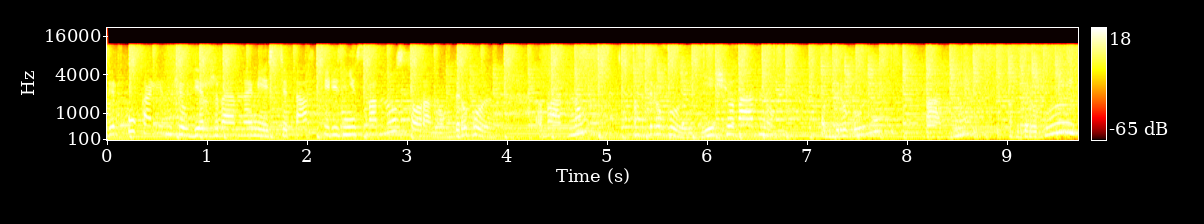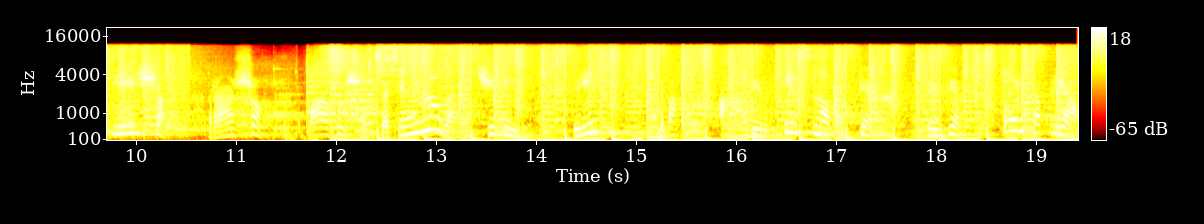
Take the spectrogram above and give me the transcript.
вверху, коленки удерживаем на месте. Таз через низ в одну сторону, в другую, в одну, в другую, еще в одну, в другую, в одну, в другую, еще. Хорошо. Повыше. Совсем немного. Четыре, три, два, один. И снова вверх, вверх. Только прямо.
